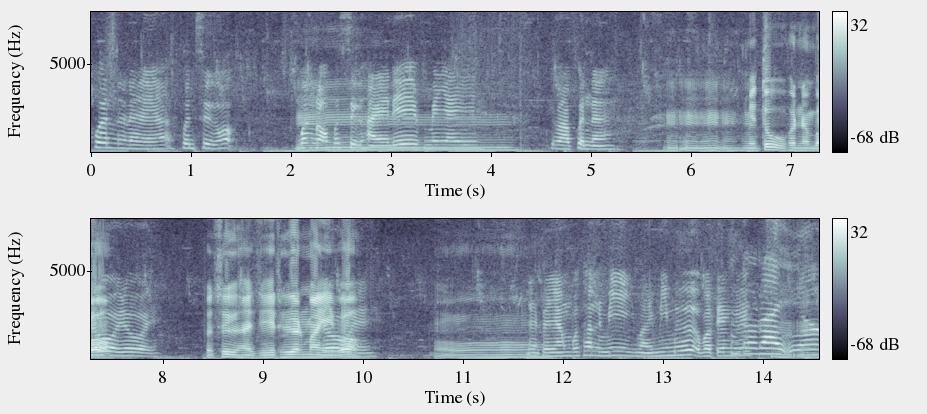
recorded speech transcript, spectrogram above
เพิ่นนั่นแหละเพิ่นซื้อมาเบิ่งน้องเพิ่นซื้อให้เด้แม่ใหญ่ที่ว่าเพิ่นน่ะอืมอืมอืมอืมมีตู้เพิ่นน่ะบ่โดยโดย เพิ่นซื้อให้สิเฮ็ดเทือนใหม่บ่โดยโอ้แต่ก็ยังบ่ทันได้มีหมายมีมือบ่เตียงเลยเราได้ยัง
